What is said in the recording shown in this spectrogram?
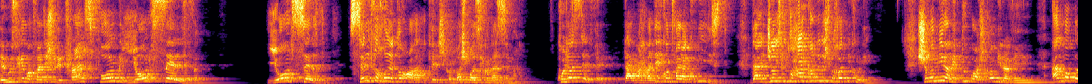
امروز که متوجه شدید transform yourself yourself self خودتو OK ش کن باش بازی کن عزیز من. کجا self ه در محوطه کن فیکونی است در جایی که تو هر کار دلش می‌خواد می‌کنی. شما می‌روید تو باشگاه می‌روی اما با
